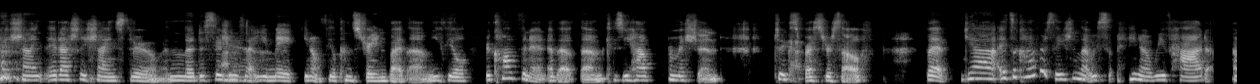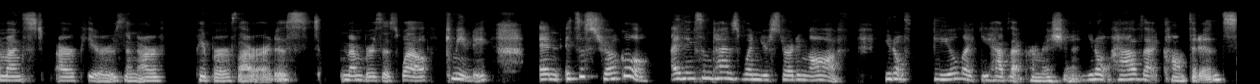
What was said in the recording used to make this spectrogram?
it shine it actually shines through and the decisions yeah. that you make you don't feel constrained by them you feel you're confident about them because you have permission to express yeah. yourself but yeah, it's a conversation that we, you know, we've had amongst our peers and our paper flower artist members as well, community. And it's a struggle. I think sometimes when you're starting off, you don't feel like you have that permission. You don't have that confidence.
